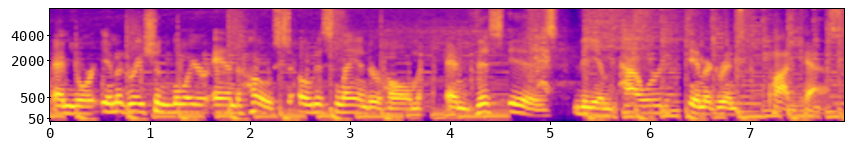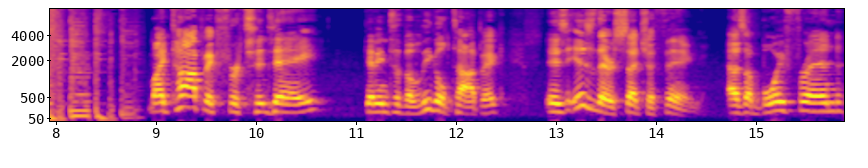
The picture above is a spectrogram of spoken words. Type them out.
am your immigration lawyer and host, Otis Landerholm, and this is the Empowered Immigrant Podcast. My topic for today, getting to the legal topic, is Is there such a thing as a boyfriend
